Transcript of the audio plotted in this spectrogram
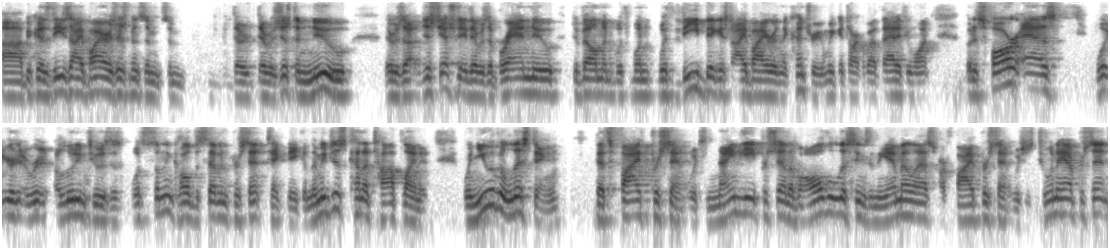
uh, because these iBuyers there's been some some there, there was just a new there was a, just yesterday there was a brand new development with one with the biggest iBuyer in the country and we can talk about that if you want but as far as what you're alluding to is, is what's something called the 7% technique and let me just kind of top line it when you have a listing that's 5%, which 98% of all the listings in the MLS are 5%, which is 2.5%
